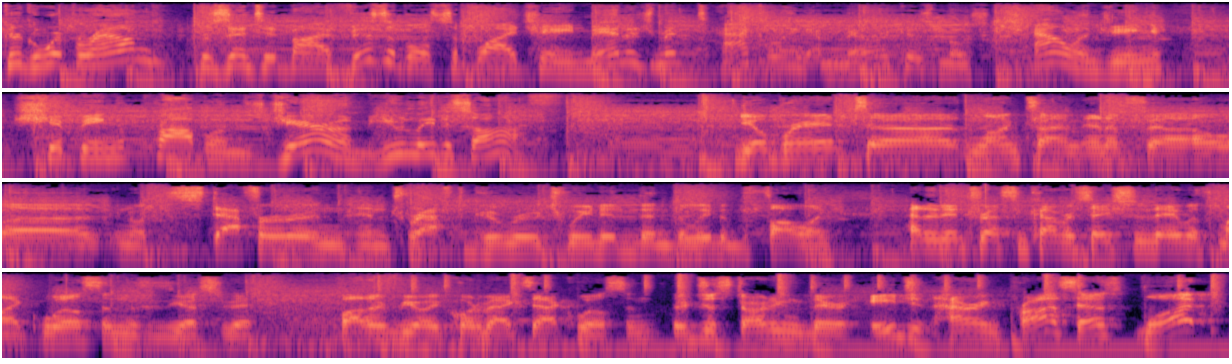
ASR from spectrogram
Cougar Whip Around, presented by Visible Supply Chain Management, tackling America's most challenging shipping problems. Jarom, you lead us off. Gil Brandt, uh, longtime NFL uh, you know staffer and, and, draft guru, tweeted then deleted the following. Had an interesting conversation today with Mike Wilson. This is yesterday. Father of BYU quarterback Zach Wilson. They're just starting their agent hiring process. What?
